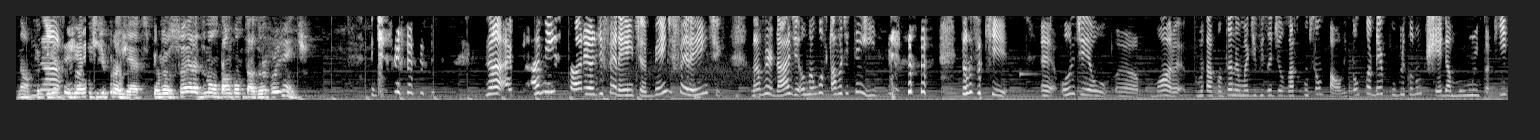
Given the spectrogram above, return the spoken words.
Não, porque eu queria ser gerente de projetos, porque o meu sonho era desmontar um computador para gente. a minha história é diferente, é bem diferente. Na verdade, eu não gostava de TI. Tanto que é, onde eu uh, moro, como eu estava contando, é uma divisa de Osasco com São Paulo. Então o poder público não chega muito aqui,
